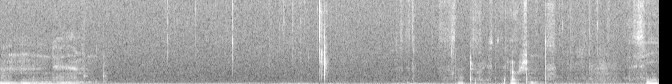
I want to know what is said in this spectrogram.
And um, the oceans, the seas.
